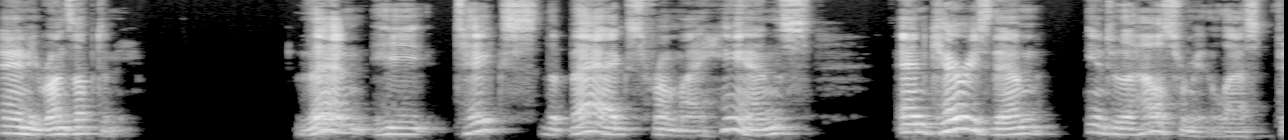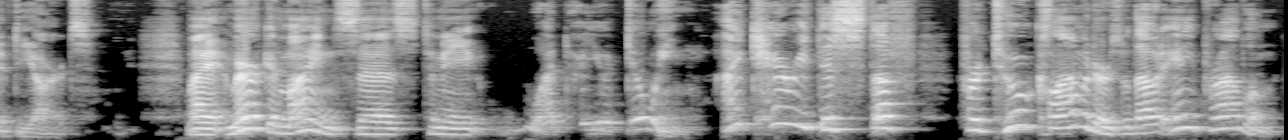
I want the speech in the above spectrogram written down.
and he runs up to me. Then he takes the bags from my hands and carries them into the house for me the last 50 yards. My American mind says to me, What are you doing? I carried this stuff for two kilometers without any problem.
